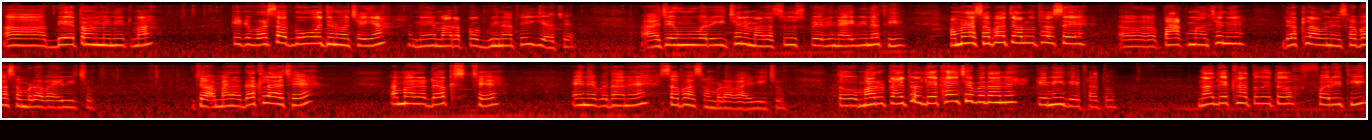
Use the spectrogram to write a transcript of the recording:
બે, ત્રણ મિનિટમાં. કે કે વરસાદ બહુ જ નો છે અહીંયા, અને મારા પગ ભીના થઈ ગયા છે. આજે હું વળી છે ને મારા શૂઝ પહેરીને આવી નથી. હમણાં સભા ચાલુ થશે પાકમાં છે ને ડખલાઓને સભા સંભળાવવા આવી છું. જો અમારા ડખલા છે અમારા ડક્સ છે, એને બધાને સભા સંભળાવવા આવી છું. તો મારું ટાઇટલ દેખાય છે બધાને કે નહીં દેખાતું? ના દેખાતું હોય તો ફરીથી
